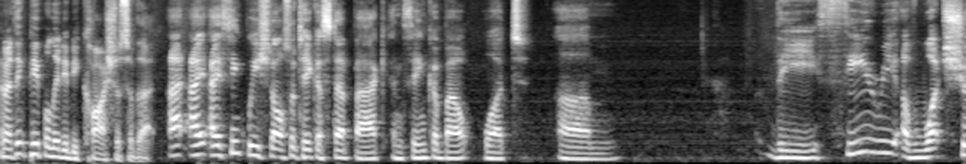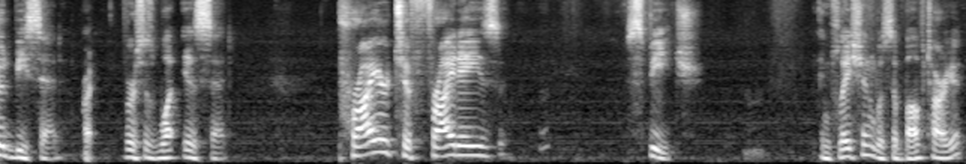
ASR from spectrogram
and I think people need to be cautious of that. I, I- think we should also take a step back and think about what um, the theory of what should be said Right. versus what is said. Prior to Friday's speech, inflation was above target.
